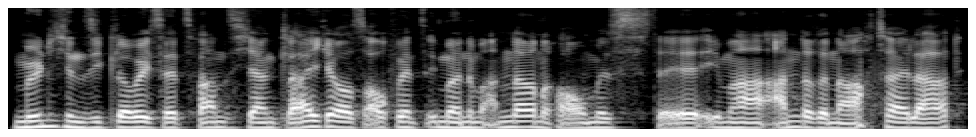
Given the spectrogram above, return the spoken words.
München sieht, glaube ich, seit 20 Jahren gleich aus, auch wenn es immer in einem anderen Raum ist, der immer andere Nachteile hat.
